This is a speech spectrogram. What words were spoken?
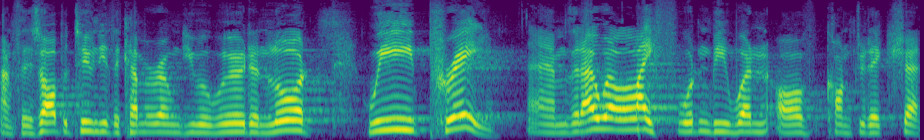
and for this opportunity to come around your word. And Lord, we pray um, that our life wouldn't be one of contradiction.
